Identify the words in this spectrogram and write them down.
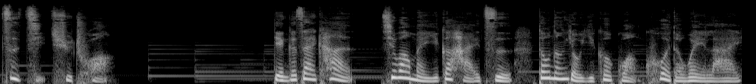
自己去闯。点个再看，希望每一个孩子都能有一个广阔的未来。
